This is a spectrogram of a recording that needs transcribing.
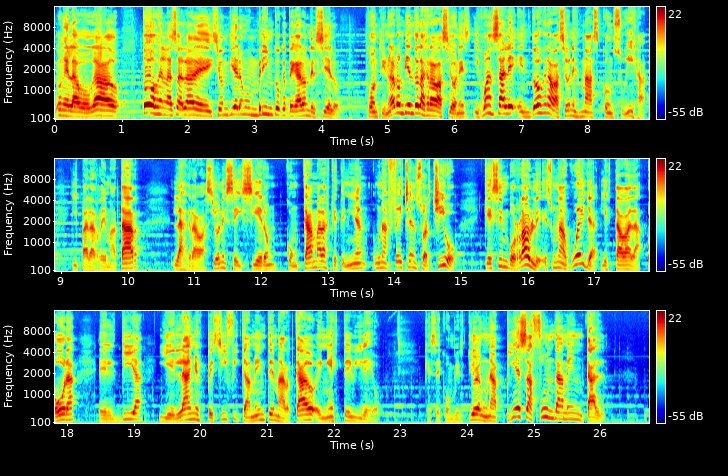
con el abogado. Todos en la sala de edición dieron un brinco que pegaron del cielo. Continuaron viendo las grabaciones y Juan sale en dos grabaciones más con su hija. Y para rematar, las grabaciones se hicieron con cámaras que tenían una fecha en su archivo, que es imborrable, es una huella y estaba la hora, el día y el año específicamente marcado en este video, que se convirtió en una pieza fundamental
